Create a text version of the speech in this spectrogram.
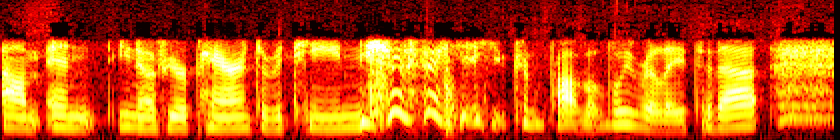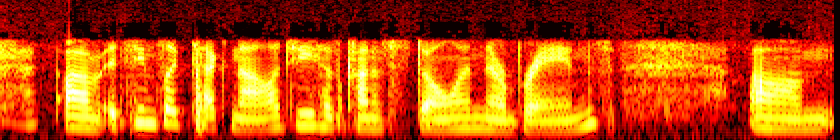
Um, and you know, if you're a parent of a teen, you can probably relate to that. Um, it seems like technology has kind of stolen their brains. Um,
